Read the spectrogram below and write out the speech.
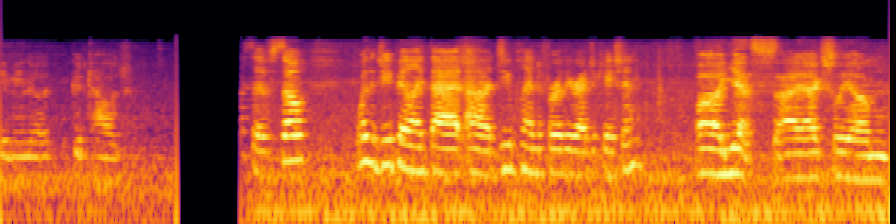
get me into a good college. So, with a GPA like that, uh, do you plan to further your education? Uh, yes, I actually um,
